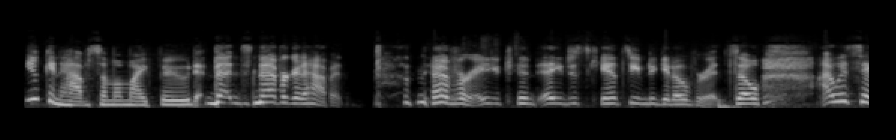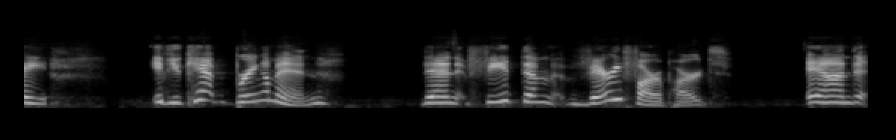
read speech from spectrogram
You can have some of my food. That's never going to happen. never. You can, you just can't seem to get over it. So I would say if you can't bring them in, then feed them very far apart and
